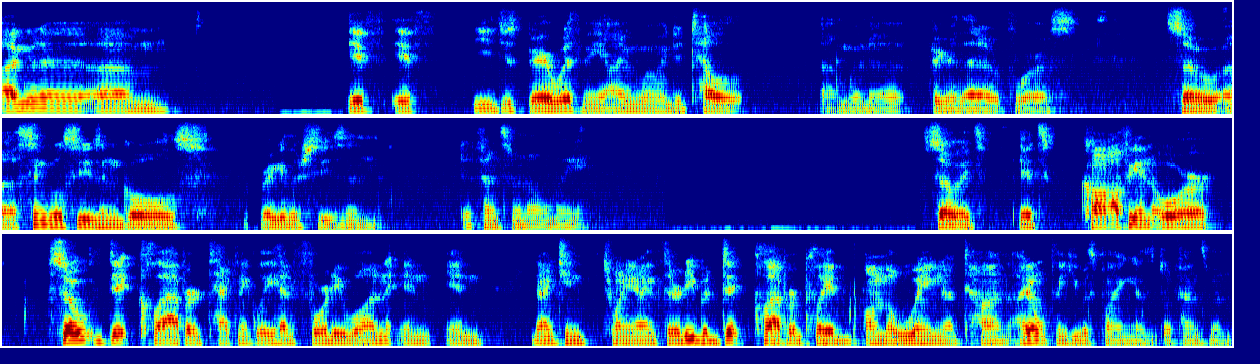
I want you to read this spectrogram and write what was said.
I'm gonna um. If if you just bear with me, I'm going to tell. I'm gonna figure that out for us. So uh, single season goals, regular season, defenseman only. So it's it's Coffey and Orr. So Dick Clapper technically had 41 in in 1929-30, but Dick Clapper played on the wing a ton. I don't think he was playing as a defenseman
